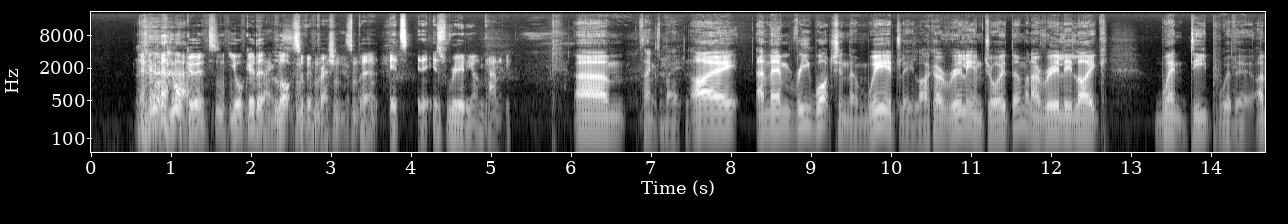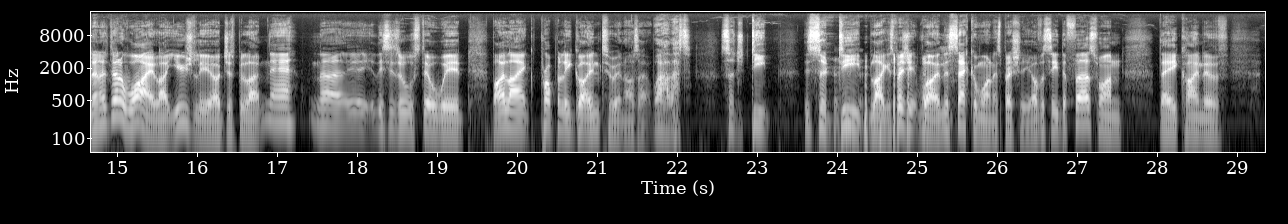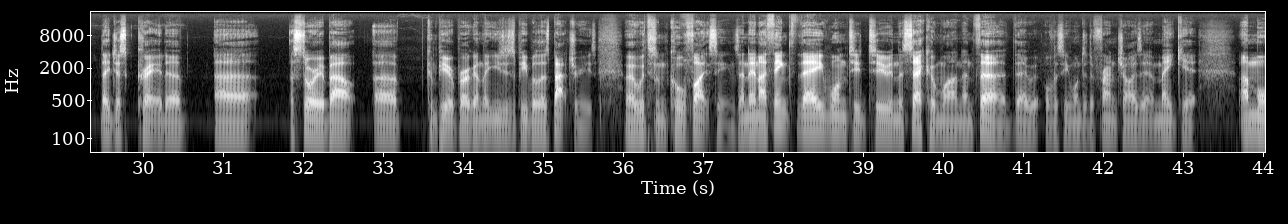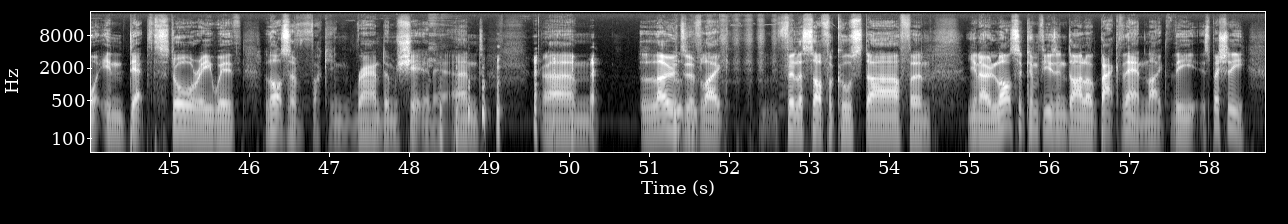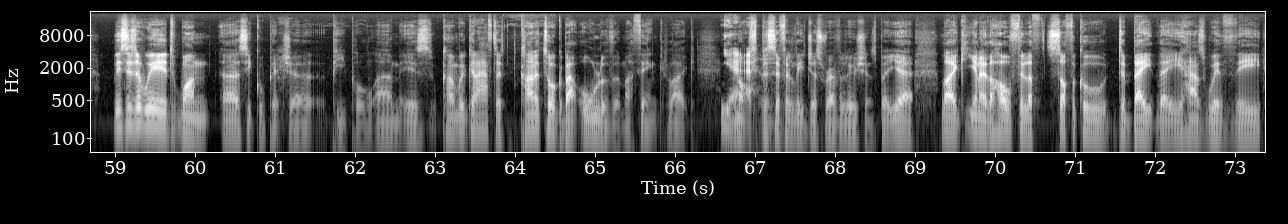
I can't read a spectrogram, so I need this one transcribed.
You're, you're good. You're good at Thanks. lots of impressions, but it's it is really uncanny. Um, thanks, mate. I and then rewatching them weirdly, like I really enjoyed them, and I really like went deep with it. I don't, I don't know why. Like usually, I'd just be like, nah, no, eh, this is all still weird. But I like properly got into it, and I was like, wow, that's such deep. This is so deep. like especially well in the second one, especially. Obviously, the first one, they kind of they just created a uh, a story about a computer program that uses people as batteries uh, with some cool fight scenes. And then I think they wanted to in the second one and third, they obviously wanted to franchise it and make it a more in-depth story with lots of fucking random shit in it and um, loads of like philosophical stuff and you know lots of confusing dialogue back then like the especially this is a weird one uh, sequel picture people um, is kind we're gonna have to kind of talk about all of them i think like Yeah. not specifically just revolutions, but yeah, like you know the whole philosophical debate that he has with the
